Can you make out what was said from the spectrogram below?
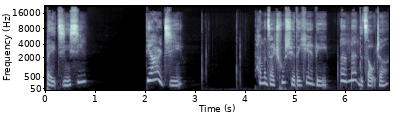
北极星。第二集，他们在初雪的夜里慢慢的走着，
